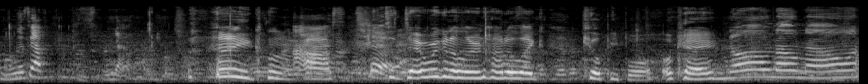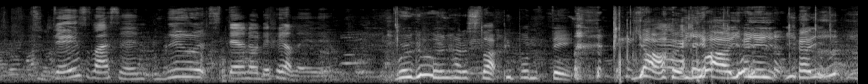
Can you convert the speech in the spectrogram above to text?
What's up? No. hey class. Ah, Today we're gonna learn how to like kill people. Okay. No, no, no. Today's lesson, do stand on the hill, lady. We're gonna learn how to slap people in the face. yeah, yeah, yeah, yeah, yeah, yeah.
